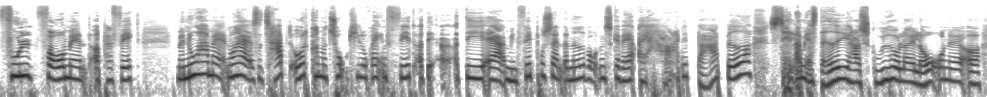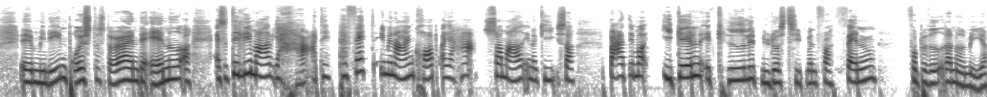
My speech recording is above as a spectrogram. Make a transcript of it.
fuld formand og perfekt. Men nu har, man, nu har jeg altså tabt 8,2 kilo ren fedt, og det, og det er min fedtprocent dernede, hvor den skal være. Og jeg har det bare bedre, selvom jeg stadig har skudhuller i lårene, og øh, min ene bryst er større end det andet. Og, altså, det er lige meget, jeg har det perfekt i min egen krop, og jeg har så meget energi, så bare, det må igen et kedeligt nytårstip, men for fanden, få bevæget dig noget mere.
